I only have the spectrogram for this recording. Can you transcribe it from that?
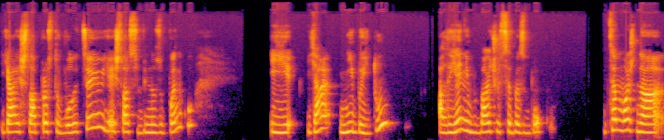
я йшла просто вулицею, я йшла собі на зупинку, і я ніби йду, але я ніби бачу себе збоку. Це можна,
